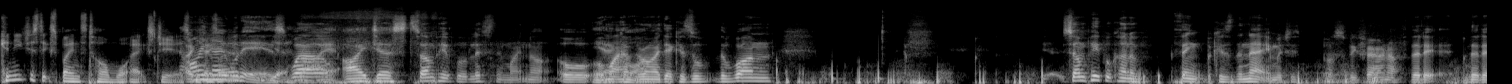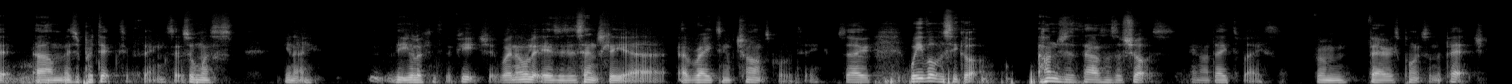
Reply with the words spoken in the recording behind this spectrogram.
can you just explain to Tom what XG is? I Because know what it is. yeah. Well- right? I just Some people listening might not, or, or Yeah, might have go the wrong idea because the, the one. Some people kind of think because of the name, which is possibly fair enough, that it that it um, is a predictive thing. So it's almost, you know, that you're looking to the future. When all it is is essentially a, a rating of chance quality. So we've obviously got hundreds of thousands of shots in our database from various points on the pitch.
